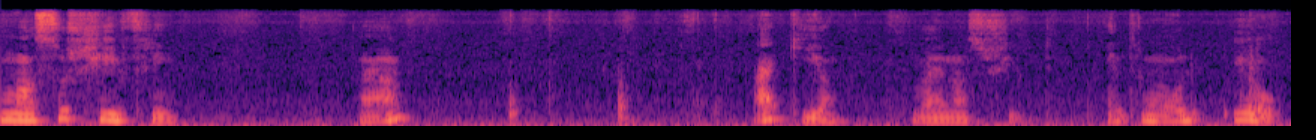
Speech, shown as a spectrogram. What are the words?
o nosso chifre, tá? Aqui, ó, vai o nosso chifre, entre um olho e outro.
